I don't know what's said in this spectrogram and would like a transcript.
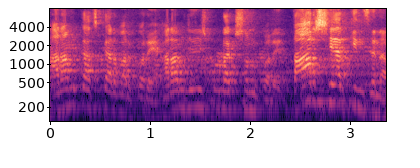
হারাম কাজ কারবার করে, হারাম জিনিস প্রোডাকশন করে, তার শেয়ার কিনছে না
